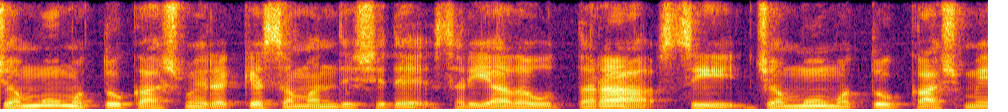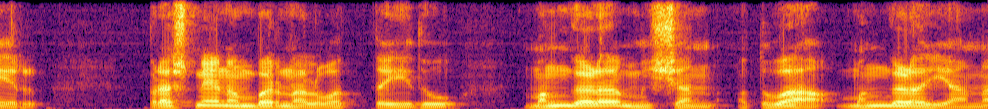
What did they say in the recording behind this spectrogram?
ಜಮ್ಮು ಮತ್ತು ಕಾಶ್ಮೀರಕ್ಕೆ ಸಂಬಂಧಿಸಿದೆ. ಸರಿಯಾದ ಉತ್ತರ ಸಿ, ಜಮ್ಮು ಮತ್ತು ಕಾಶ್ಮೀರ್. ಪ್ರಶ್ನೆ ನಂಬರ್ ನಲವತ್ತೈದು. ಮಂಗಳ ಮಿಷನ್ ಅಥವಾ ಮಂಗಳಯಾನ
